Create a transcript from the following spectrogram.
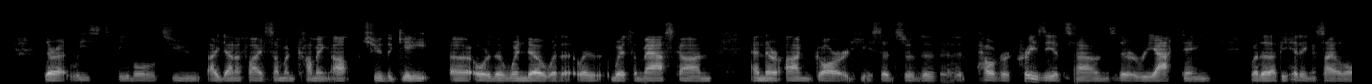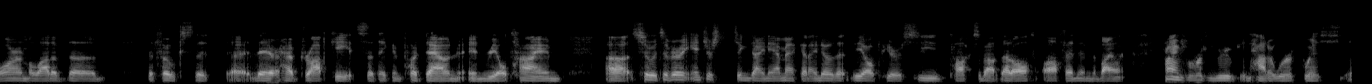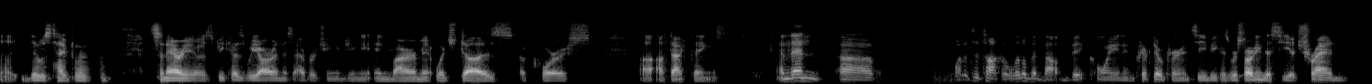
they're at least able to identify someone coming up to the gate uh, or the window with a, with a mask on, and they're on guard. He said, so the however crazy it sounds, they're reacting, whether that be hitting a silent alarm. A lot of the the folks that uh, there have drop gates that they can put down in real time. Uh, so it's a very interesting dynamic, and I know that the LPRC talks about that all, often in the violent crimes working group and how to work with uh, those type of scenarios because we are in this ever-changing environment, which does, of course, uh, affect things. And then uh, wanted to talk a little bit about Bitcoin and cryptocurrency because we're starting to see a trend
